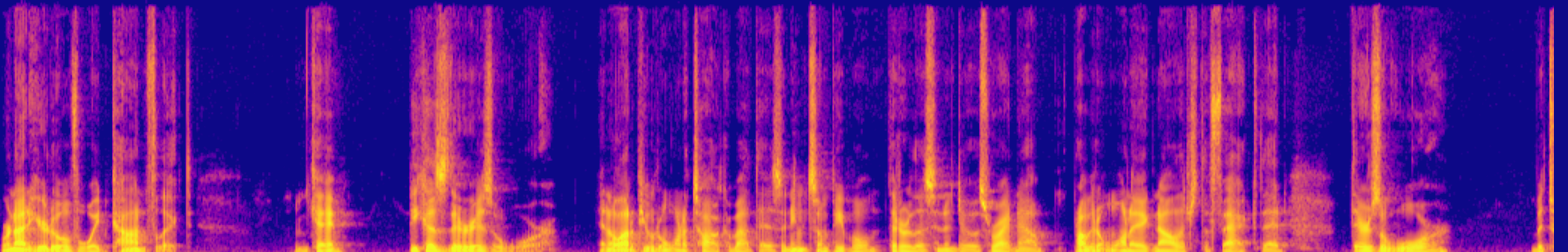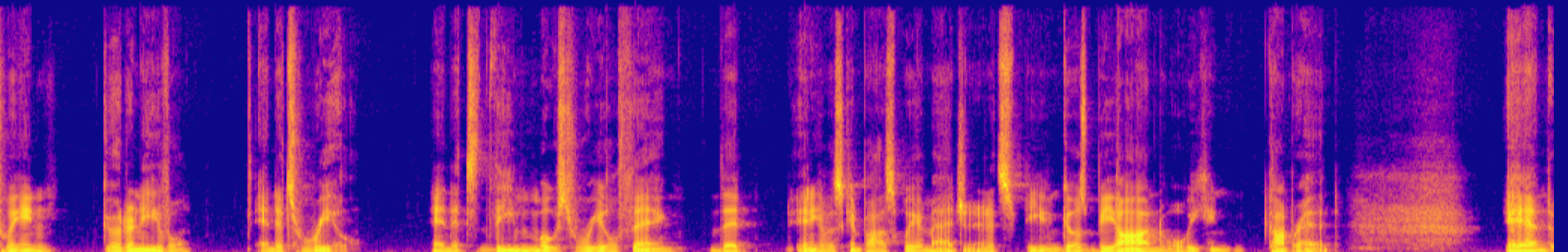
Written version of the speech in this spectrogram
We're not here to avoid conflict. Okay? Because there is a war. And a lot of people don't want to talk about this. And even some people that are listening to us right now probably don't want to acknowledge the fact that there's a war between good and evil, and it's real. And it's the most real thing that any of us can possibly imagine. And it's even goes beyond what we can comprehend. And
